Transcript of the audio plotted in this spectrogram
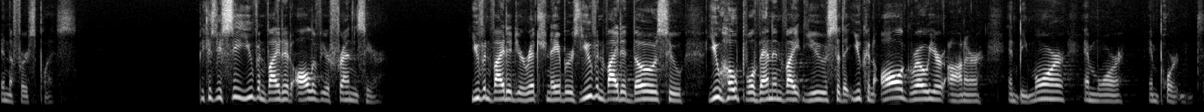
in the first place? Because you see, you've invited all of your friends here. You've invited your rich neighbors. You've invited those who you hope will then invite you so that you can all grow your honor and be more and more important.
